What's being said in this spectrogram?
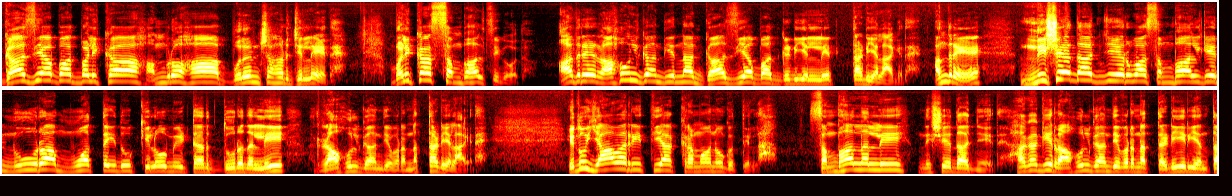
ಗಾಜಿಯಾಬಾದ್ ಬಳಿಕ ಅಮ್ರೋಹಾ ಬುಲಂದ್ಶಹರ್ ಜಿಲ್ಲೆ ಇದೆ. ಬಳಿಕ ಸಂಭಾಲ್ ಸಿಗೋದು. ಆದರೆ ರಾಹುಲ್ ಗಾಂಧಿಯನ್ನ ಗಾಜಿಯಾಬಾದ್ ಗಡಿಯಲ್ಲೇ ತಡೆಯಲಾಗಿದೆ. ಅಂದರೆ ನಿಷೇಧಾಜ್ಞೆ ಇರುವ ಸಂಭಾಲ್ಗೆ ನೂರ ಮೂವತ್ತೈದು ಕಿಲೋಮೀಟರ್ ದೂರದಲ್ಲಿ ರಾಹುಲ್ ಗಾಂಧಿಯವರನ್ನು ತಡೆಯಲಾಗಿದೆ. ಇದು ಯಾವ ರೀತಿಯ ಕ್ರಮವೂ ಗೊತ್ತಿಲ್ಲ. ಸಂಭಾಲ್ನಲ್ಲಿ ನಿಷೇಧಾಜ್ಞೆ ಇದೆ. ಹಾಗಾಗಿ ರಾಹುಲ್ ಗಾಂಧಿ ಅವರನ್ನ ತಡೀರಿ ಅಂತ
